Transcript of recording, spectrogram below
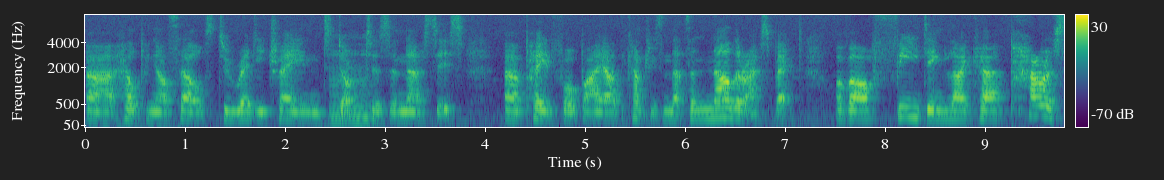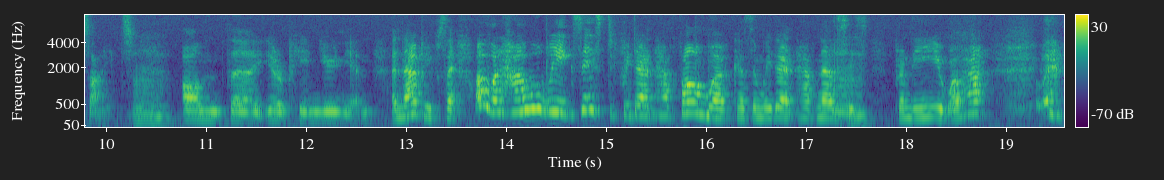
uh, helping ourselves to ready trained Mm. doctors and nurses uh, paid for by other countries, and that's another aspect of our feeding like a parasite Mm. on the European Union. And now people say, oh, well, how will we exist if we don't have farm workers and we don't have nurses Mm. from the EU. Well, how,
